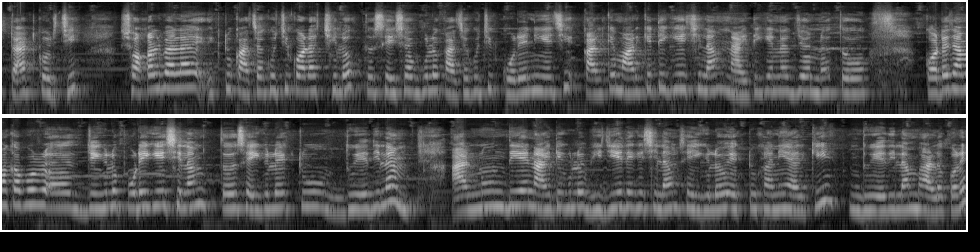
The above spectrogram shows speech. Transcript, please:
স্টার্ট করছি। সকালবেলায় একটু কাচাকুচি করার ছিল, তো সেই সবগুলো কাচাকুচি করে নিয়েছি। কালকে মার্কেটে গিয়েছিলাম নাইটি কেনার জন্য, তো কটা জামা কাপড় যেগুলো পরে গিয়েছিলাম, তো সেইগুলো একটু ধুয়ে দিলাম, আর নুন দিয়ে নাইটিগুলো ভিজিয়ে রেখেছিলাম, সেইগুলোও একটুখানি আর কি ধুয়ে দিলাম ভালো করে।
